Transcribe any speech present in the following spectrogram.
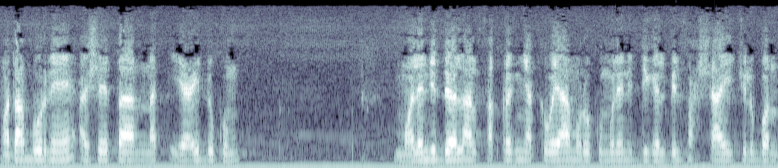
moo tax buur ne a cheytaan nag yaidukum moo leen di dël al faqr ak ñàkk wa yaamurukum mu leen di digal bil faxshaa yi ci lu bon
